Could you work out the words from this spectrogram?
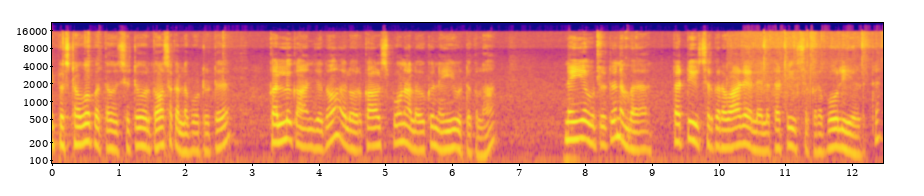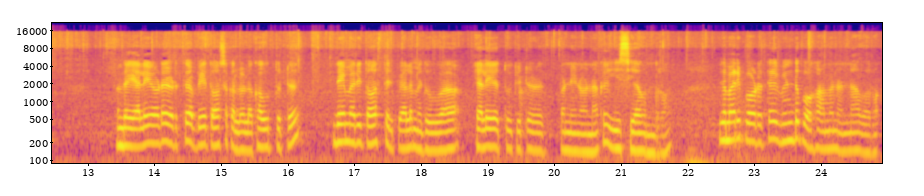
இப்போ ஸ்டவ்வை பற்ற வச்சுட்டு ஒரு தோசைக்கல்லை போட்டுட்டு கல் காஞ்சதும் அதில் ஒரு கால் ஸ்பூன் அளவுக்கு நெய் விட்டுக்கலாம். நெய்யை விட்டுட்டு நம்ம தட்டி வச்சுருக்கிற வாழை இலையில் தட்டி வச்சுருக்கிற போலியை எடுத்து அந்த இலையோடு எடுத்து அப்படியே தோசைக்கல்லில் கவுத்துட்டு இதே மாதிரி தோசை திருப்பியால் மெதுவாக இலையை தூக்கிட்டு பண்ணினோன்னாக்கா ஈஸியாக வந்துடும் இது மாதிரி போடுறது விண்டு போகாமல் நன்னா வரும்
